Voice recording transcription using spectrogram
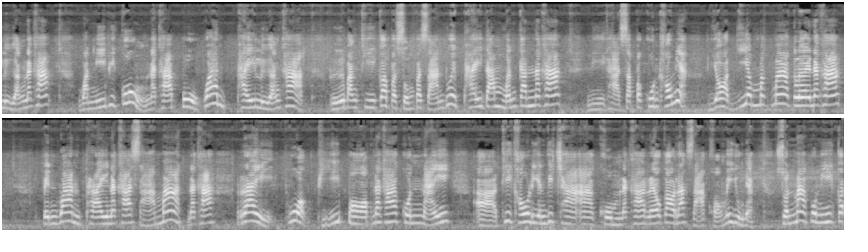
เหลืองนะคะ วันนี้พี่กุ้งนะคะปลูกว่านไพรเหลืองค่ะ หรือบางทีก็ผสมประสานด้วยไพรดำเหมือนกันนะคะ นี่ค่ะสรรพคุณเขาเนี่ยยอดเยี่ยมมากๆเลยนะคะ เป็นว่านไพรนะคะสามารถนะคะไล่พวกผีปอบนะคะ คนไหนที่เขาเรียนวิชาอาคมนะคะ แล้วก็รักษาของไม่อยู่เนี่ยส่วนมากพวกนี้ก็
